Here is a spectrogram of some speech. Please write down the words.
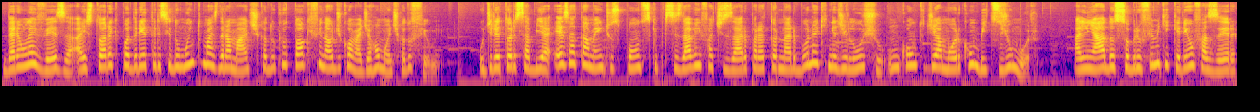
deram leveza à história que poderia ter sido muito mais dramática do que o toque final de comédia romântica do filme. O diretor sabia exatamente os pontos que precisava enfatizar para tornar Bonequinha de Luxo um conto de amor com bits de humor. Alinhados sobre o filme que queriam fazer,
